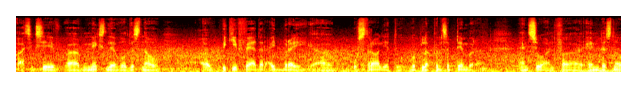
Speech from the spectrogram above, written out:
As ek sê, um, next level dis nou 'n uh, bietjie verder uitbrei uh, Australië toe, hopelik in September en en so aan vir en dis nou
